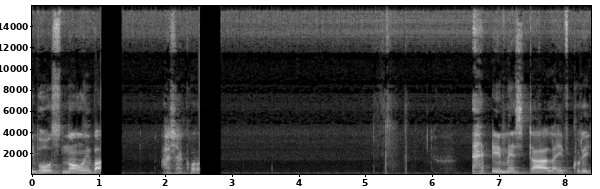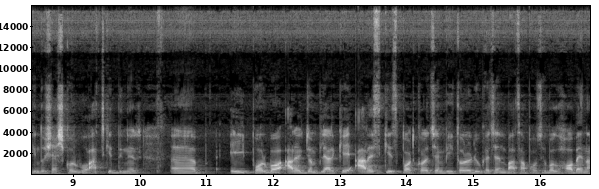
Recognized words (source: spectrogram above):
ইভোস নয় বা আশা করা। এই ম্যাচটা লাইভ করে কিন্তু শেষ করব। আজকের দিনের এই পর্ব আরেকজন প্লেয়ারকে আর এস কে স্পট করেছেন, ভিতরে ঢুকেছেন, বাঁচা পসিবল হবে না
